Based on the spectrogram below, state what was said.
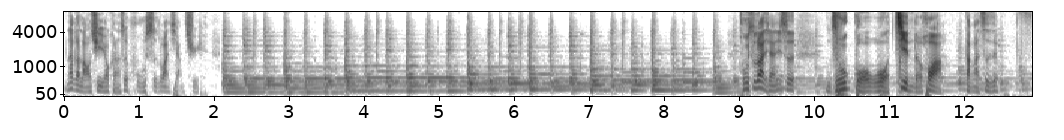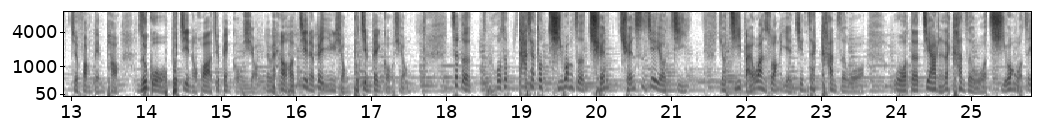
那个老区有可能是胡思乱想区。胡思乱想就是，如果我进的话，当然是就放鞭炮；如果我不进的话，就变狗熊，对不对？进了变英雄，不进变狗熊。这个或者说大家都期望着全全世界有几有几百万双眼睛在看着我，我的家人在看着我，期望我这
